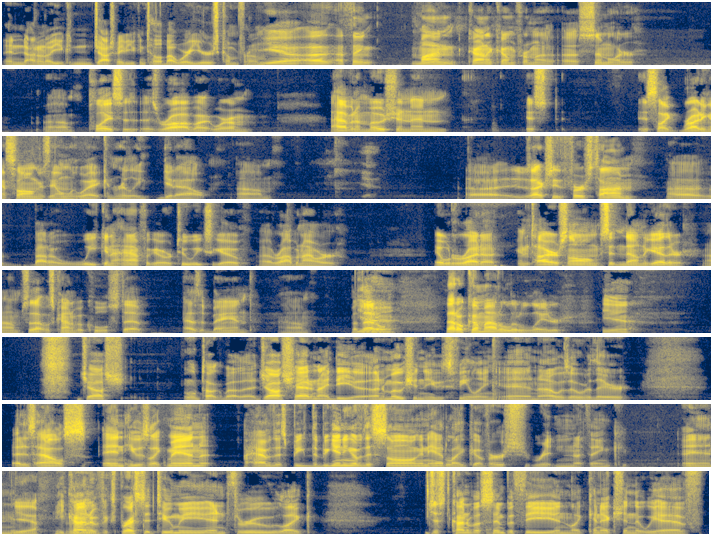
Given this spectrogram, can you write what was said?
And I don't know, you can Josh, maybe you can tell about where yours come from. Yeah, I, I think mine kind of come from a, a similar uh, place as, as Rob, I, where I'm I have an emotion and it's it's like writing a song is the only way it can really get out. Um, uh, it was actually the first time uh, about a week and a half ago or two weeks ago. Uh, Rob and I were able to write an entire song sitting down together. Um, so that was kind of a cool step as a band. Um, but that'll that'll come out a little later. Yeah. Josh, we'll talk about that. Josh had an idea, an emotion that he was feeling, and I was over there at his house, and he was like, "Man, I have this be- the beginning of this song," and he had like a verse written, I think, and Yeah. he kind Yeah. of expressed it to me, and through like just kind of a sympathy and like connection that we have,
